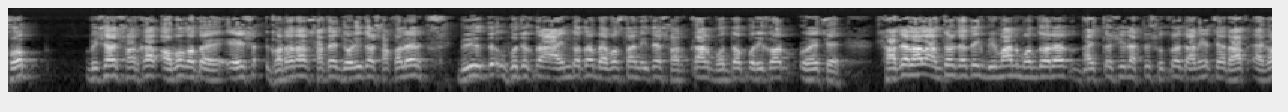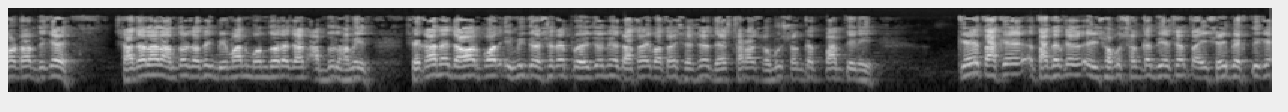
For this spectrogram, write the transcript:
ক্ষোভ বিষয়ে সরকার অবগত। এই ঘটনার সাথে জড়িত সকলের বিরুদ্ধে উপযুক্ত আইনগত ব্যবস্থা নিতে সরকার বদ্ধপরিকর রয়েছে। শাহজালাল আন্তর্জাতিক বিমানবন্দরের দায়িত্বশীল একটি সূত্র জানিয়েছে, রাত এগারোটার দিকে শাহজালাল আন্তর্জাতিক বিমানবন্দরে যান আব্দুল হামিদ। সেখানে যাওয়ার পর ইমিগ্রেশনের প্রয়োজনীয় যাচাই বাছাই শেষে দেশ ছাড়া সবুজ সংকেত পান তিনি। কে তাকে, তাদেরকে এই সবুজ সংকেত দিয়েছেন তাই সেই ব্যক্তিকে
